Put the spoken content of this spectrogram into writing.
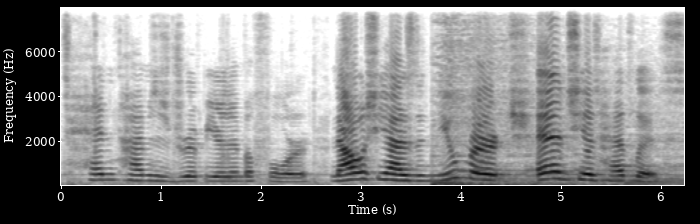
10 times drippier than before. Now she has the new merch and she has headless.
